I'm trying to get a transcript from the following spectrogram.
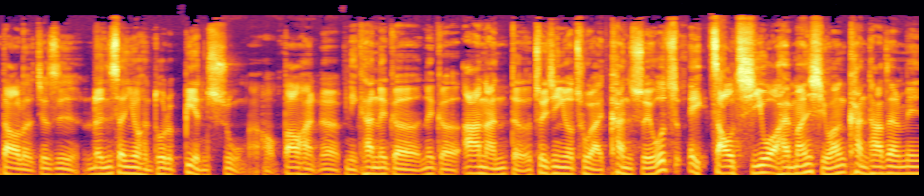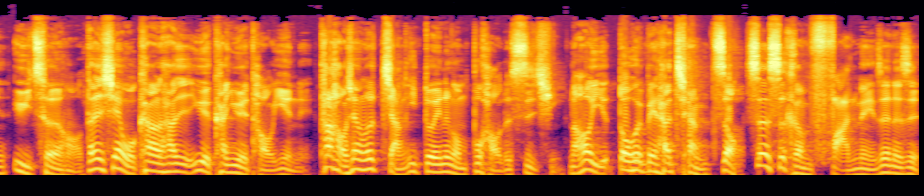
到了，就是人生有很多的变数嘛，哈，包含了你看那个那个阿南德最近又出来看衰，我哎，早期我还蛮喜欢看他在那边预测哈，但是现在我看到他越看越讨厌呢，他好像都讲一堆那种不好的事情，然后也都会被他讲中，这是很烦呢，真的是。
